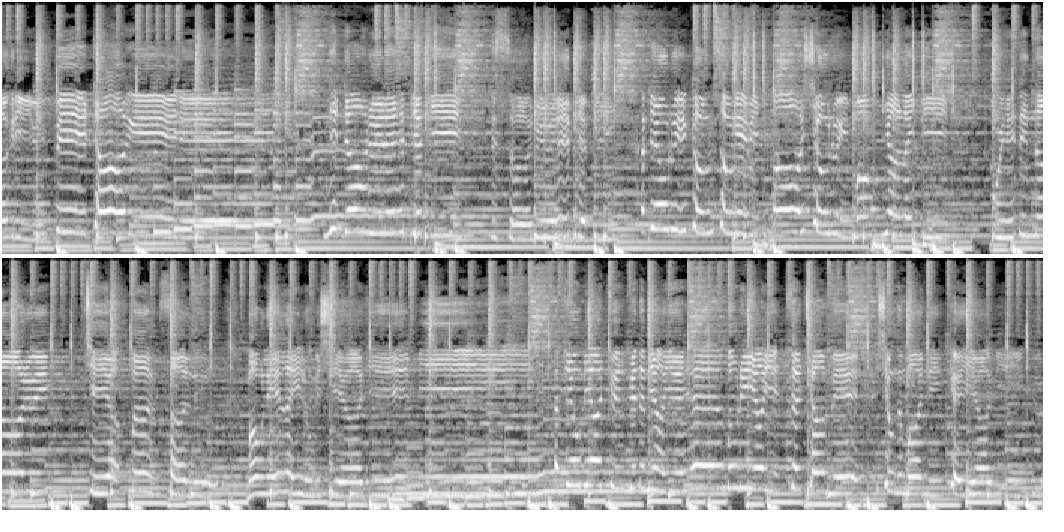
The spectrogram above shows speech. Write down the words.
ချစ်စကားကလေးတွေပေးထားခဲ့မြစ်တော်တွေလည်းပြက်ပြီးသစ္စာတွေလည်းပြက်ပြီးအပြုံးတွေကုန်ဆုံးခဲ့ပြီအော်ရှုံးတွေမောင်းရလိုက်ပြီဝေဒနာတွေချီရမှန်းစားလို့မောင်လေးလိုက်လို့မရှာခြင်းမီအပြုံးများကျွင်ကျွင်သမျှရဲ့မုံရရဲ့စက်ချမေရှုံးသမားနေကြရပြီကွ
